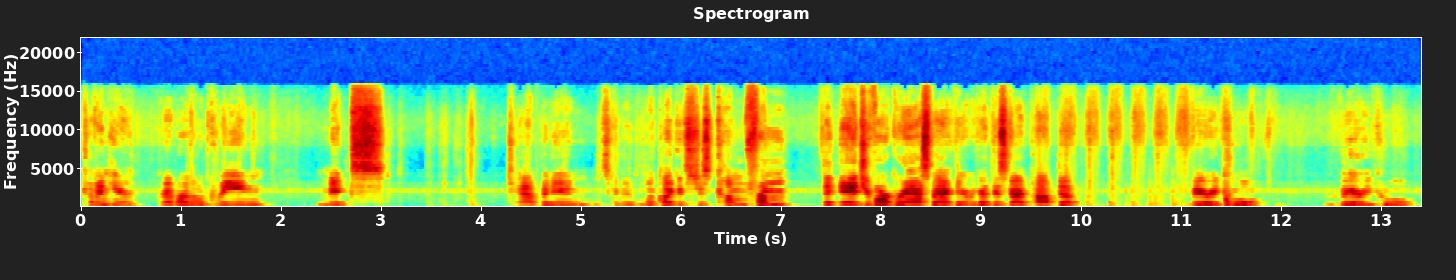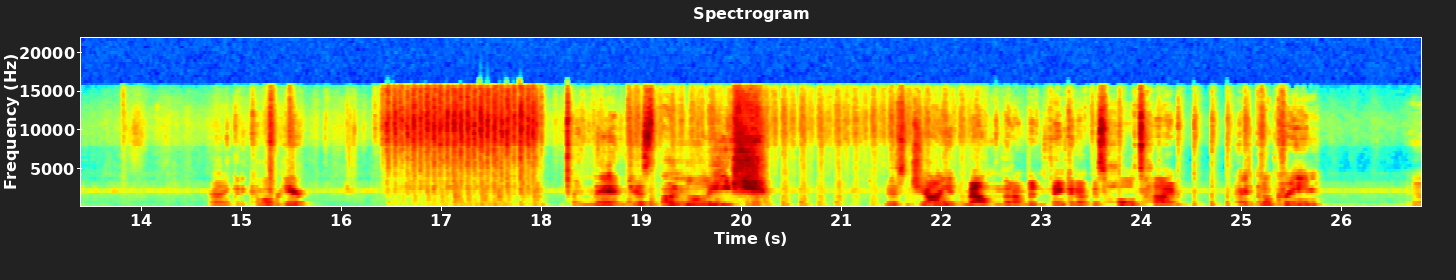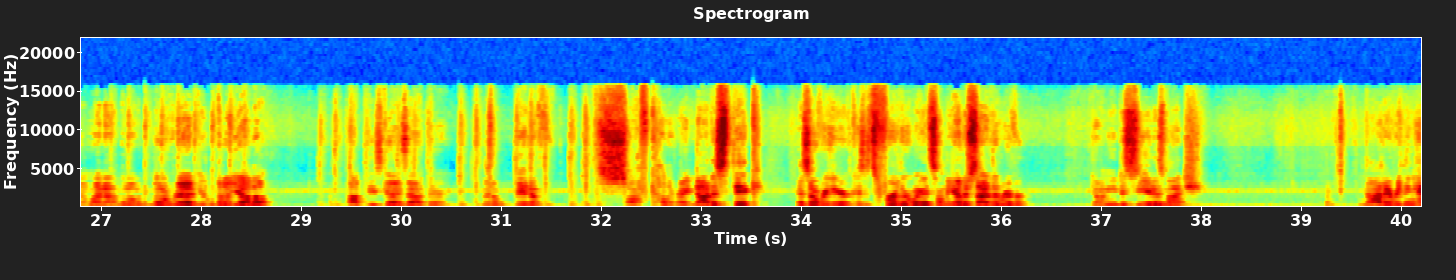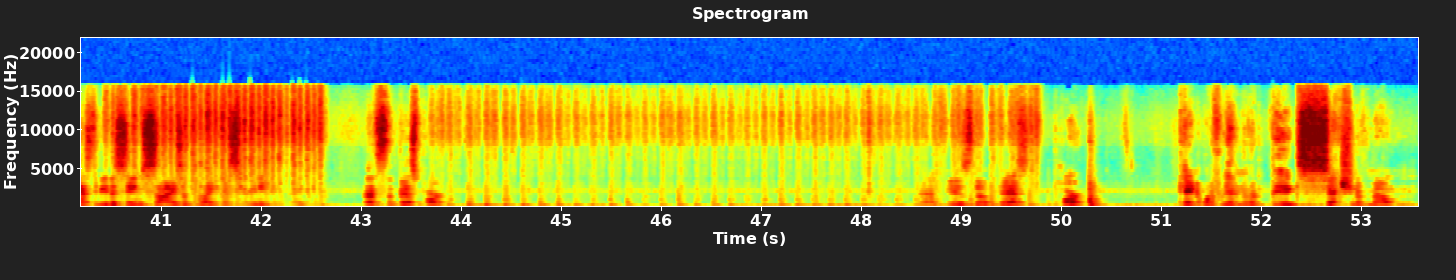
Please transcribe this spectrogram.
Come in here, grab our little green mix, tap it in. It's gonna look like it's just come from the edge of our grass back there. We got this guy popped up. Very cool. Very cool. All right, gonna come over here. And then just unleash this giant mountain that I've been thinking of this whole time. Right, little green, yeah, why not? Little little red, little yellow. Pop these guys out there. Little bit of soft color, right? Not as thick as over here because it's further away. It's on the other side of the river. Don't need to see it as much. Not everything has to be the same size or brightness or anything, right? That's the best part. That is the best part. Okay, now what if we had another big section of mountain?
